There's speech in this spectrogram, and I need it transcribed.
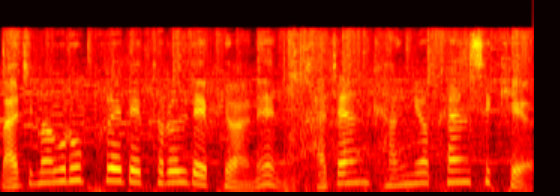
마지막으로 프레데터를 대표하는 가장 강력한 스킬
